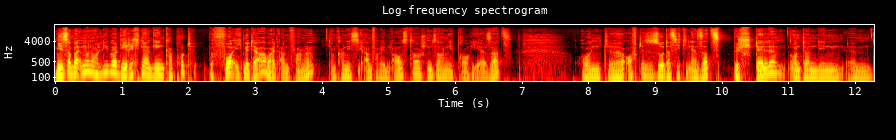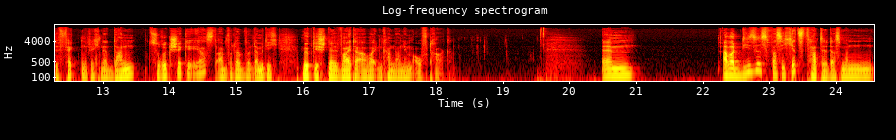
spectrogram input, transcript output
Mir ist aber immer noch lieber, die Rechner gehen kaputt, bevor ich mit der Arbeit anfange. Dann kann ich sie einfach eben austauschen und sagen, ich brauche hier Ersatz. Und äh, oft ist es so, dass ich den Ersatz bestelle und dann den ähm, defekten Rechner dann zurückschicke erst, einfach damit ich möglichst schnell weiterarbeiten kann an dem Auftrag. Ähm, aber dieses, was ich jetzt hatte, dass man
